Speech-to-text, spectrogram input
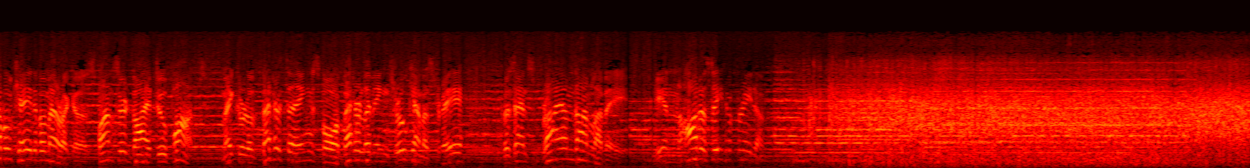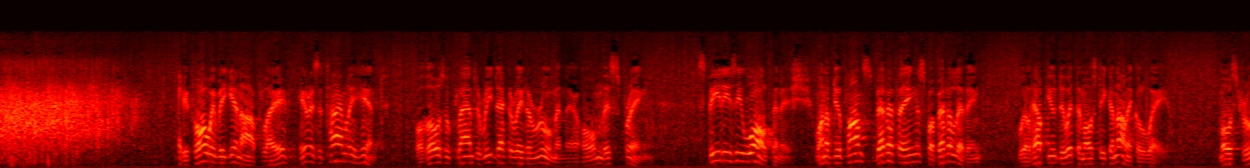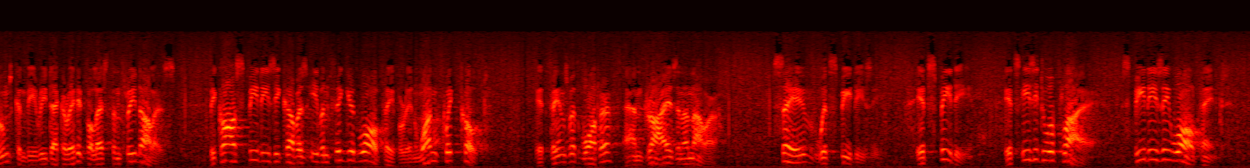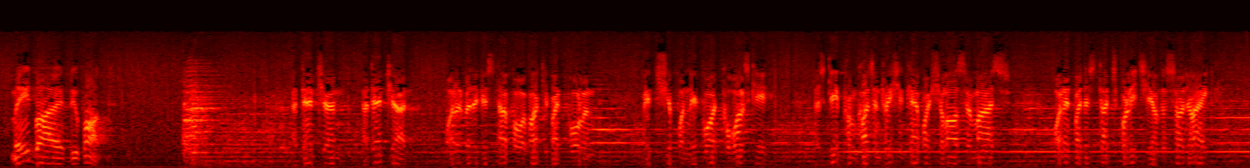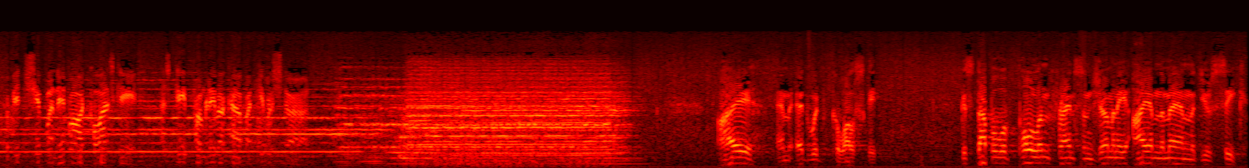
Cavalcade of America, sponsored by DuPont, maker of better things for better living through chemistry, presents Brian Donlevy in Odyssey to Freedom. Before we begin our play, here is a timely hint for those who plan to redecorate a room in their home this spring. Speed Easy Wall Finish, one of DuPont's better things for better living, will help you do it the most economical way. Most rooms can be redecorated for less than $3 because Speed Easy covers even figured wallpaper in one quick coat. It thins with water and dries in an hour. Save with Speed Easy. It's speedy. It's easy to apply. Speed Easy Wall Paint. Made by DuPont. Attention, attention. Wanted by the Gestapo of occupied Poland. Midshipman Edward Kowalski. Escaped from concentration camp of Shalos-sur-Mas. Wanted by the Staatspolizei of the Third Reich. Midshipman Edward Kowalski. Escaped from labor camp at Giebelstern. I am Edward Kowalski. Gestapo of Poland, France, and Germany, I am the man that you seek.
